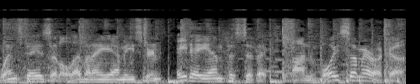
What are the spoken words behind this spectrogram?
Wednesdays at 11 a.m. Eastern, 8 a.m. Pacific on Voice America.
